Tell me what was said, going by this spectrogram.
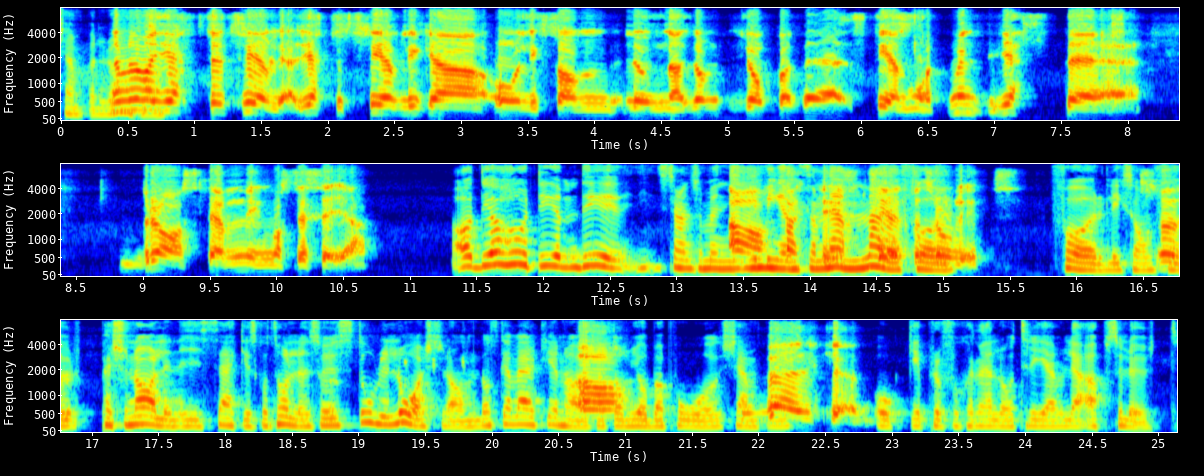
kämpade de? Nej, men de var på? jättetrevliga, jättetrevliga och liksom lugna. De jobbade stenhårt men jättebra stämning måste jag säga. Ja, det jag har hört, det, det känns som en Ja, gemensam faktiskt. nämnare för, för, liksom, för Mm. personalen i säkerhetskontrollen. Så en stor eloge till dem. De ska verkligen ha Ja. att de jobbar på och kämpar Verkligen. och är professionella och trevliga, absolut.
